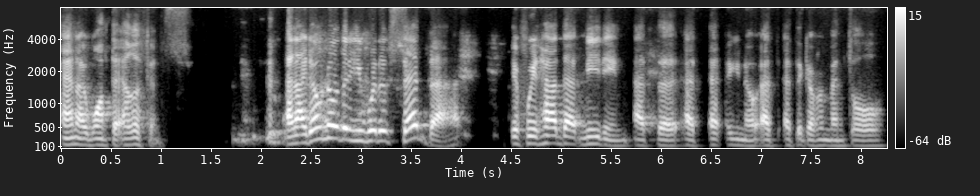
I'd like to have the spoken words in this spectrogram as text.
and I want the elephants." and I don't know that he would have said that if we'd had that meeting at the at, at you know at, at the governmental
